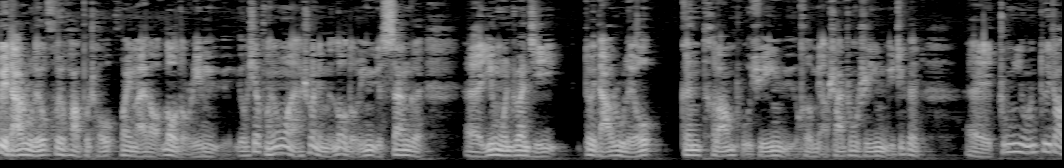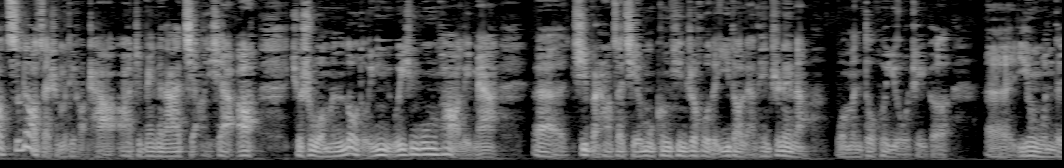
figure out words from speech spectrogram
对答如流，绘画不愁。欢迎来到漏斗英语。有些朋友问啊，说你们漏斗英语三个呃英文专辑对答如流，跟特朗普学英语和秒杀中式英语这个呃中英文对照资料在什么地方查啊？这边跟大家讲一下啊，就是我们漏斗英语微信公众号里面啊，呃，基本上在节目更新之后的一到两天之内呢，我们都会有这个。呃，英文的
